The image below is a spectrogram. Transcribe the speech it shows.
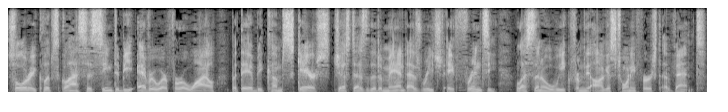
Solar eclipse glasses seem to be everywhere for a while, but they have become scarce just as the demand has reached a frenzy less than a week from the August 21st event.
